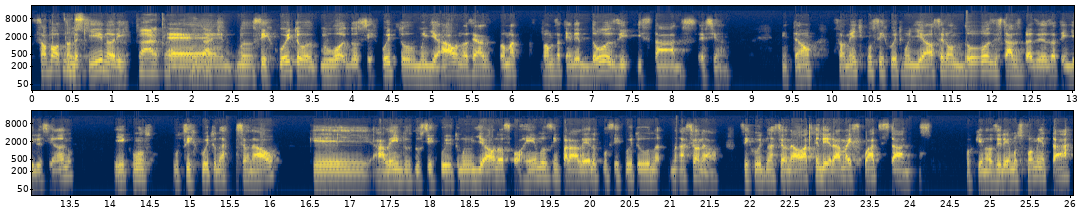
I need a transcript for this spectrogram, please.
só voltando aqui, Nori. Claro, claro. É, no circuito, no, no, circuito mundial, nós vamos, vamos atender 12 estados esse ano. Então, somente com o circuito mundial serão 12 estados brasileiros atendidos esse ano e com o circuito nacional, que além do, do circuito mundial, nós corremos em paralelo com o circuito nacional. O circuito nacional atenderá mais quatro estados, porque nós iremos fomentar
